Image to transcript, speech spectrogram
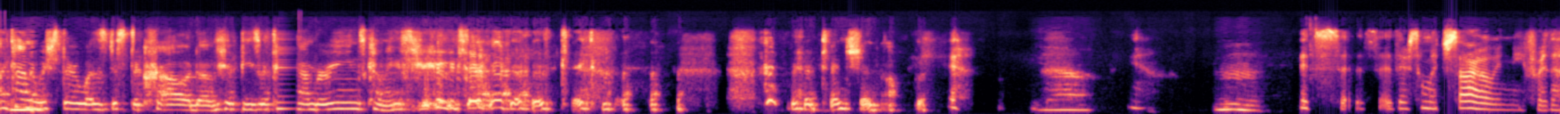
I kind of wish there was just a crowd of hippies with tambourines coming through to take the, the attention off the Yeah. Yeah. Hmm. It's, it's there's so much sorrow in me for the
